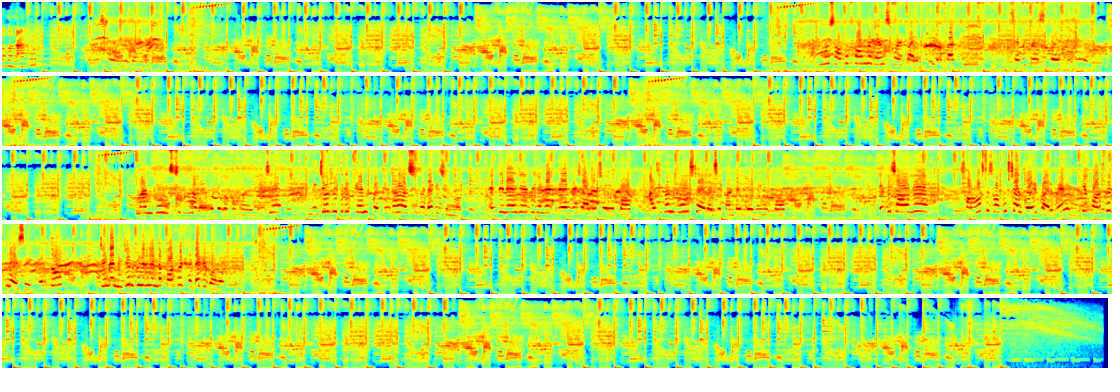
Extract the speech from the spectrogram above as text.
ତମ ନାଁ କଣ ମୁଁ ସବୁ ଫର୍ମରେ ଡ୍ୟାନ୍ସ କରିପାରିବି ବାକି ମାନକେ ନିଶ୍ଚିତ ଭାବରେ ଗୋଟେ କଥା କହିବି ଯେ ନିଜ ଭିତରେ କେନ୍ ପ୍ରତିଭା ଅଛି ସେଟା କିଛି ନୁହଁ ଏମିତି ନାହିଁ ଯେ ଏବେ ଯେନ୍ତା ଟ୍ରେଣ୍ଡରେ ଚାଲୁଛେ ହିପ୍ ହପ୍ ଆଜିକାଲି ବହୁତ ଷ୍ଟାଇଲ୍ ଅଛି କଣ୍ଟେମ୍ପୋରାରୀ ହିପ୍ ହପ୍ ଏବେ ଚାହିଁଲେ ସମସ୍ତେ ସବୁ ଷ୍ଟାଇଲ୍ କରିପାରିବେ କି ପରଫେକ୍ଟ ନାଇଁ ସେ କିନ୍ତୁ ଯେନ୍ଟା ନିଜର ଭିତରେ ଯେନ୍ଟା ପରଫେକ୍ଟ ହେଟାକେ କର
